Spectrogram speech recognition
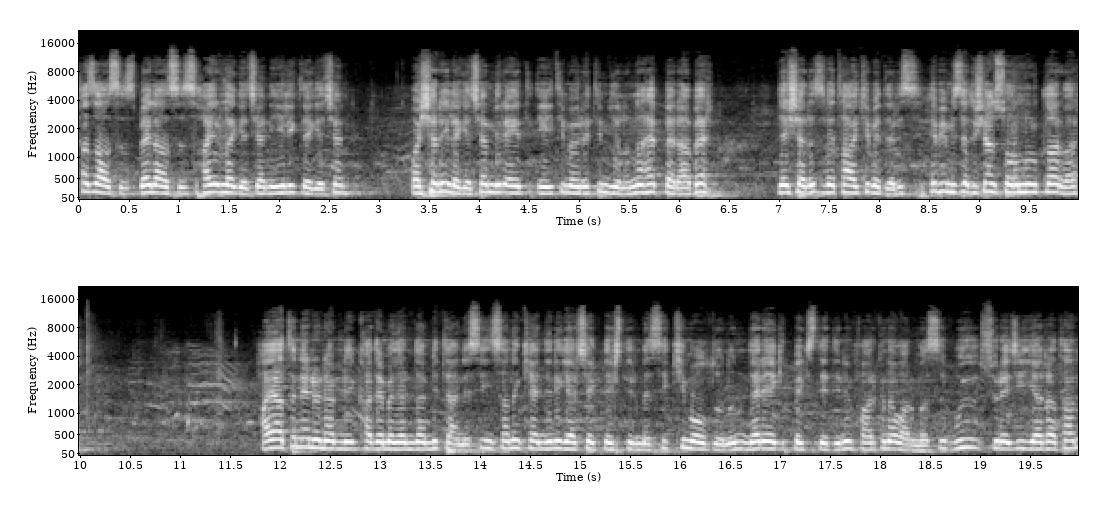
kazasız, belasız, hayırla geçen, iyilikle geçen, başarıyla geçen bir eğit- eğitim öğretim yılını hep beraber yaşarız ve takip ederiz. Hepimize düşen sorumluluklar var. Hayatın en önemli kademelerinden bir tanesi insanın kendini gerçekleştirmesi, kim olduğunun, nereye gitmek istediğinin farkına varması. Bu süreci yaratan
